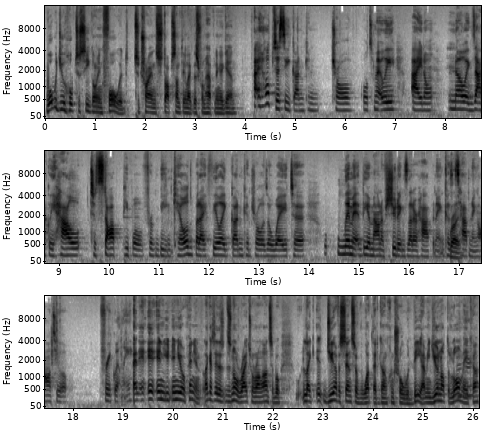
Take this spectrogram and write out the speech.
What would you hope to see going forward to try and stop something like this from happening again? I'd hope to see gun control ultimately. I don't know exactly how to stop people from being killed, but I feel like gun control is a way to limit the amount of shootings that are happening because Right. it's happening all too frequently. And in, in, in, your opinion, like I said, there's, there's no right or wrong answer, but like, do you have a sense of what that gun control would be? I mean, you're not the lawmaker,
